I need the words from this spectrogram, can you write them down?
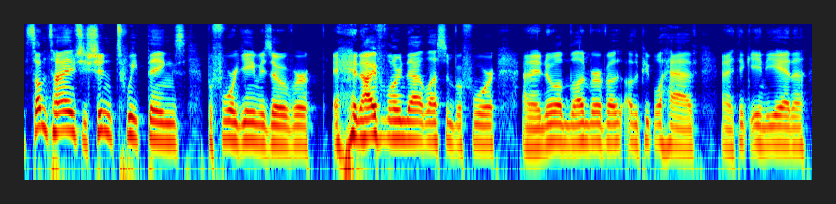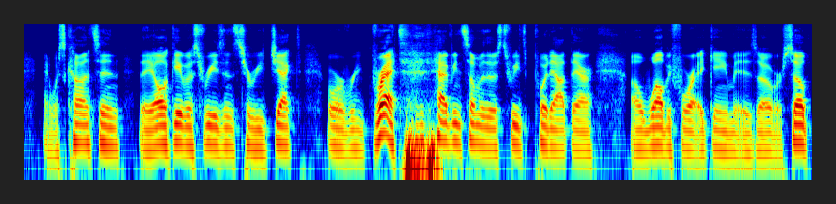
Sometimes you shouldn't tweet things before a game is over, and I've learned that lesson before, and I know a number of other people have, and I think Indiana and Wisconsin, they all gave us reasons to reject or regret having some of those tweets put out there uh, well before a game is over. So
